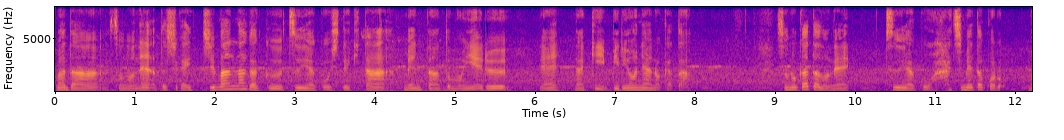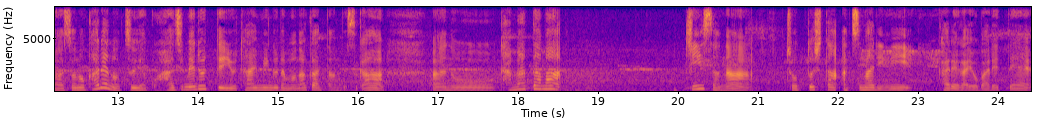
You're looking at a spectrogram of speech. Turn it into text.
まだそのね私が一番長く通訳をしてきたメンターともいえるね亡きビリオネアの方。その方のね通訳を始めた頃。まあその彼の通訳を始めるっていうタイミングでもなかったんですがあのたまたま小さなちょっとした集まりに彼が呼ばれて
